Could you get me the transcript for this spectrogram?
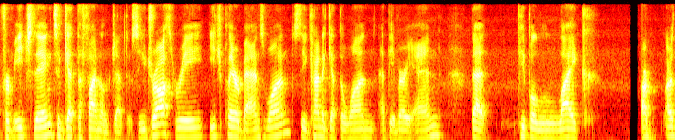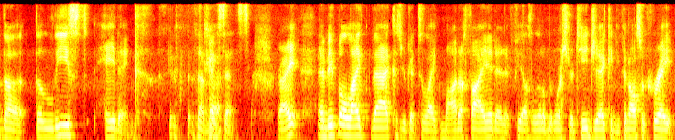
from each thing to get the final objective. So you draw three, each player bans one, so you kind of get the one at the very end that people like are are the the least hating. if that Okay. makes sense, right? And people like that because you get to like modify it and it feels a little bit more strategic, and you can also create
